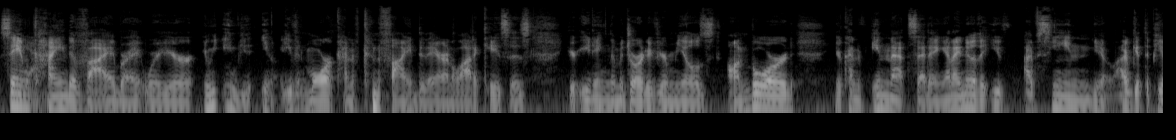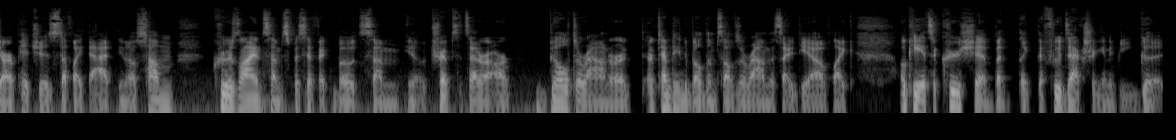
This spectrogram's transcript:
Same Yeah. kind of vibe, right? Where you're, you know, even more kind of confined there in a lot of cases. You're eating the majority of your meals on board. You're kind of in that setting. And I know that you've, I've seen, you know, I get the PR pitches, stuff like that. You know, some cruise lines, some specific boats, some, you know, trips, etc., are built around or are attempting to build themselves around this idea of like, okay, it's a cruise ship, but like the food's actually going to be good.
